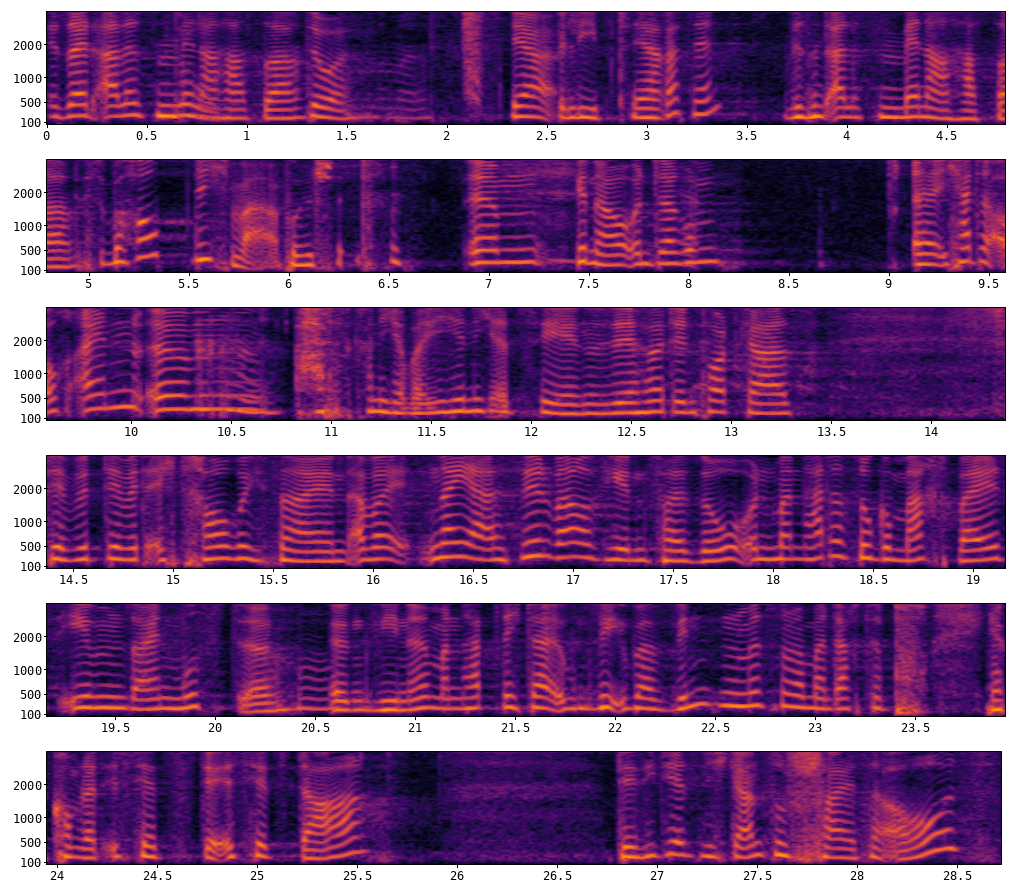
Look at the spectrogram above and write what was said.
ihr seid alles Männerhasser. So. Ja. Beliebt, ja. Was denn? Wir sind alles Männerhasser. Das ist überhaupt nicht wahr. Bullshit. Ähm, genau, und darum Äh, ich hatte auch einen, ähm, ah, das kann ich aber hier nicht erzählen. Der hört den Podcast. Der wird, der wird echt traurig sein. Aber naja, es war auf jeden Fall so. Und man hat es so gemacht, weil es eben sein musste irgendwie. Ne, man hat sich da irgendwie überwinden müssen, weil man dachte, pff, ja komm, das ist jetzt, der ist jetzt da. Der sieht jetzt nicht ganz so scheiße aus.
